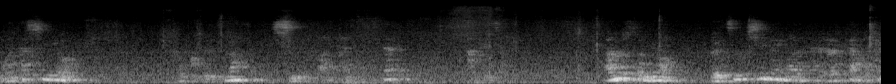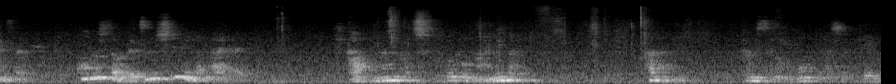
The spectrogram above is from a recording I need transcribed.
私には特別な使命が与えますねあの人には別の使命が与えられて派遣されてこの人は別の使命が与えら比較なんかすることないんだただね神様が持ってらっしゃる計画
